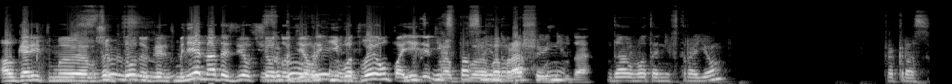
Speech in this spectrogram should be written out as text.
алгоритмы Вашингтона и говорит, мне надо сделать еще одно дело. Времени. И вот вы, он поедет их, их в, в, в, в, в туда. Да, вот они втроем как раз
